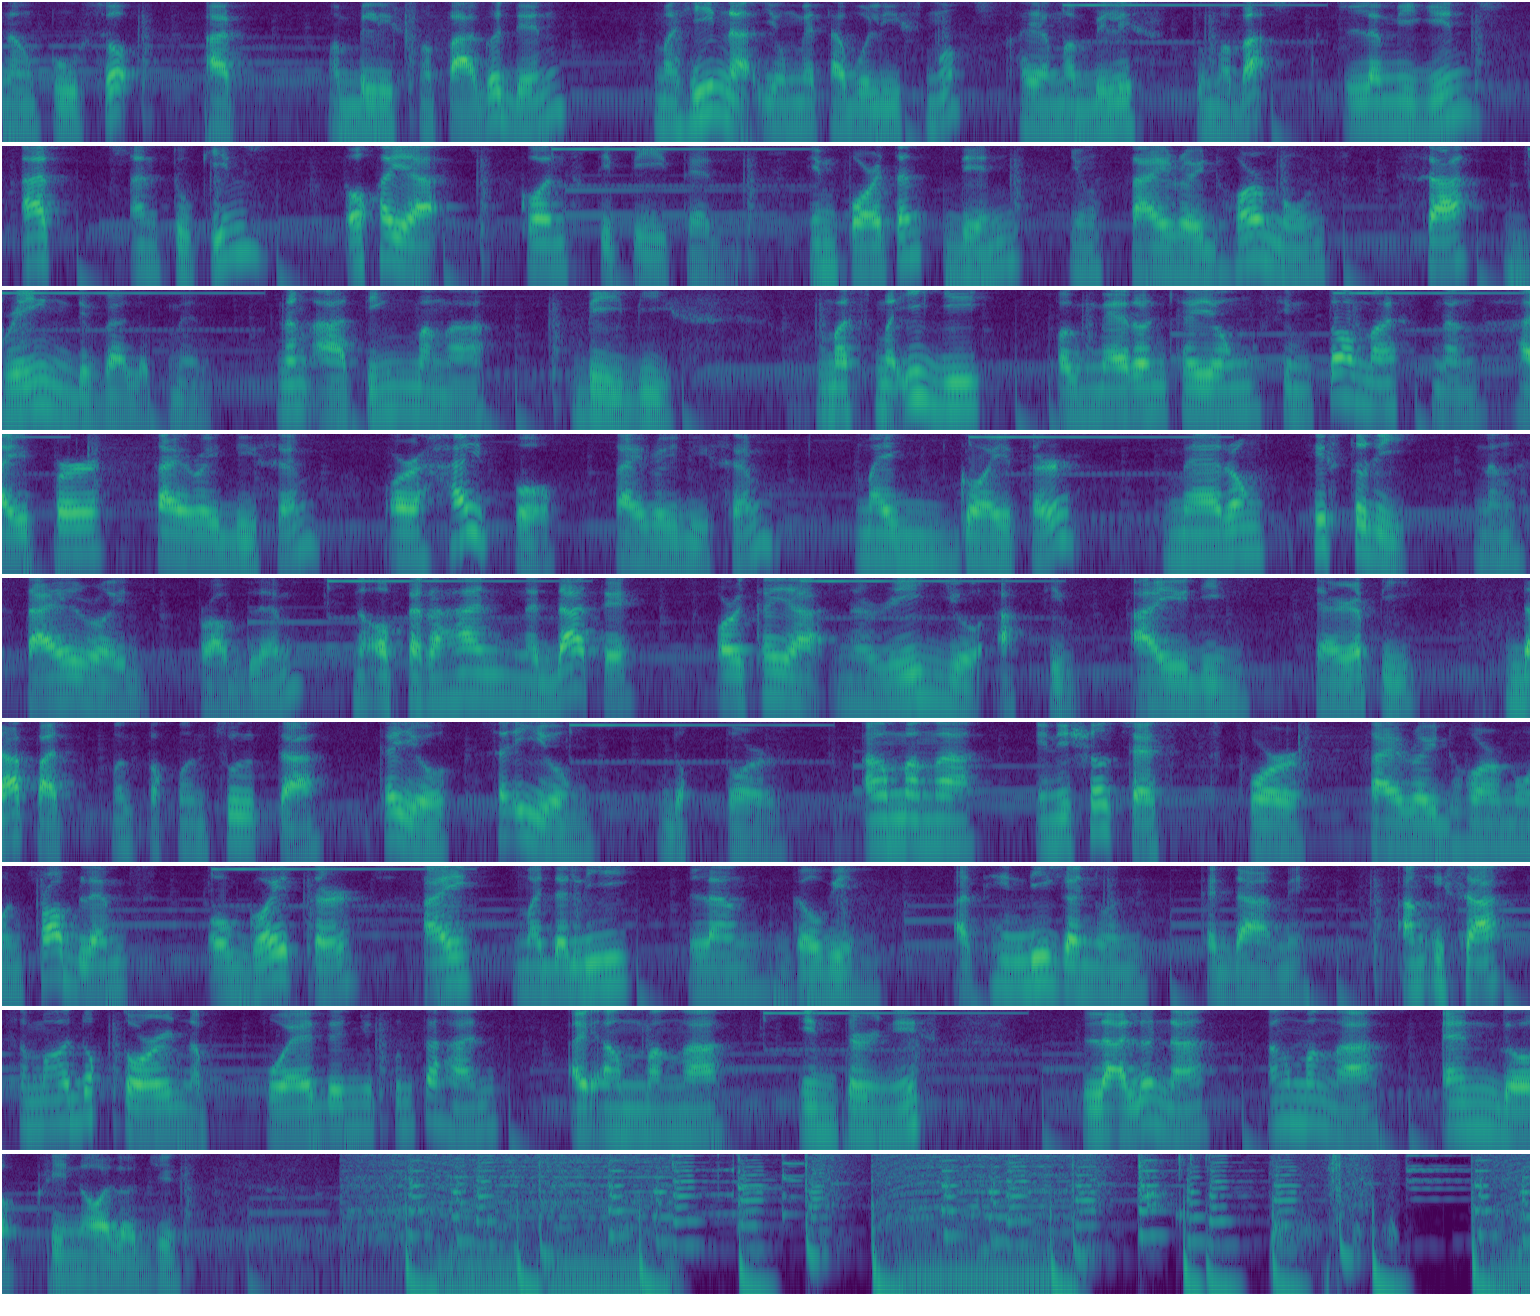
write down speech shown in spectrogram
ng puso at mabilis mapagod din. Mahina yung metabolismo kaya mabilis tumaba, lamigin at antukin o kaya constipated. Important din yung thyroid hormones sa brain development ng ating mga babies. Mas maigi pag meron kayong simptomas ng hyperthyroidism or hypothyroidism, may goiter, merong history ng thyroid problem na operahan na dati or kaya na radioactive iodine therapy, dapat magpakonsulta kayo sa iyong doktor. Ang mga initial tests for thyroid hormone problems o goiter ay madali lang gawin at hindi ganun kadami. Ang isa sa mga doktor na pwede niyo puntahan ay ang mga internists, lalo na ang mga endocrinologists.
